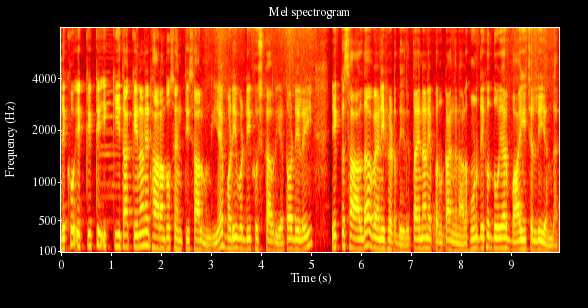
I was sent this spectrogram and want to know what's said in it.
ਦੇਖੋ 1 1 21 ਤੱਕ ਇਹਨਾਂ ਨੇ 18 ਤੋਂ 37 ਸਾਲ ਮੰਗੀ ਹੈ। ਬੜੀ ਵੱਡੀ ਖੁਸ਼ਖਬਰੀ ਹੈ ਤੁਹਾਡੇ ਲਈ। 1 ਸਾਲ ਦਾ ਬੈਨੀਫਿਟ ਦੇ ਦਿੱਤਾ ਇਹਨਾਂ ਨੇ ਆਪਾਂ ਨੂੰ ਢੰਗ ਨਾਲ। ਹੁਣ ਦੇਖੋ 2022 ਚੱਲੀ ਜਾਂਦਾ।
